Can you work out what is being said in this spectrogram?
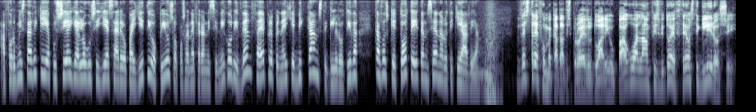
Αφορμή στάθηκε η απουσία για λόγους υγείας Αρεοπαγίτη, ο οποίος, όπως ανέφεραν οι συνήγοροι, δεν θα έπρεπε να είχε μπει καν στην κληροτίδα, καθώς και τότε ήταν σε αναρωτική άδεια. Δεν στρέφομαι κατά της Προέδρου του Αρίου Πάγου, αλλά αμφισβητώ ευθέως την κλήρωση.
